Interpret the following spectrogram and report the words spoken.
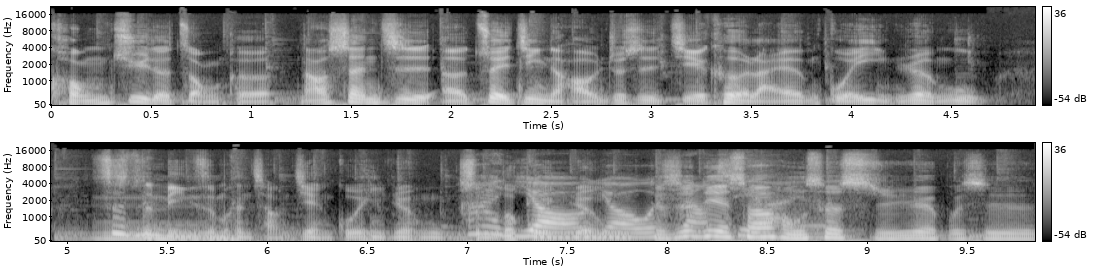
恐惧的总和，然后甚至呃，最近的好像就是杰克莱恩鬼影任务，嗯、这个名字怎么很常见？鬼影任务什么都鬼影任务，有有可是猎杀红色十月不是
